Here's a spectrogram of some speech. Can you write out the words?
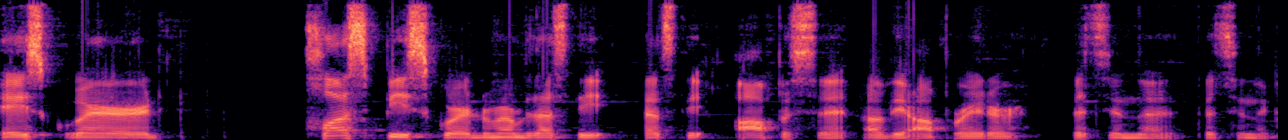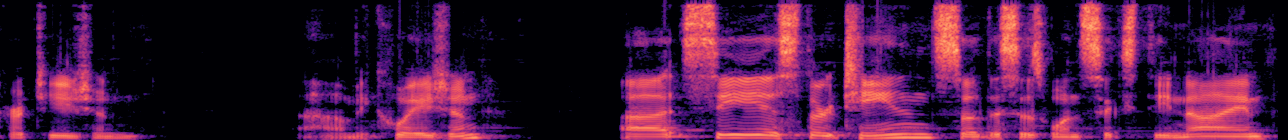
a squared plus b squared. Remember, that's the that's the opposite of the operator that's in the that's in the Cartesian um, equation. Uh, C is 13, so this is 169.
